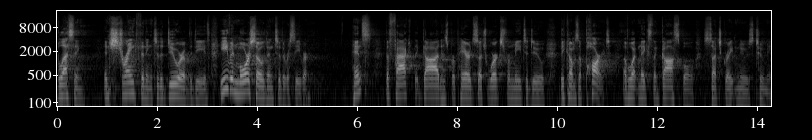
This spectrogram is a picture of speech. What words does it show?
blessing, and strengthening to the doer of the deeds, even more so than to the receiver. Hence, the fact that God has prepared such works for me to do becomes a part of what makes the gospel such great news to me.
